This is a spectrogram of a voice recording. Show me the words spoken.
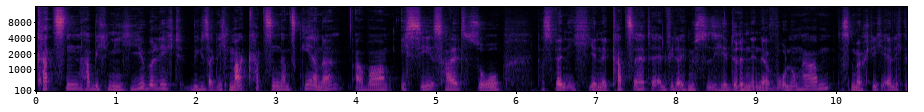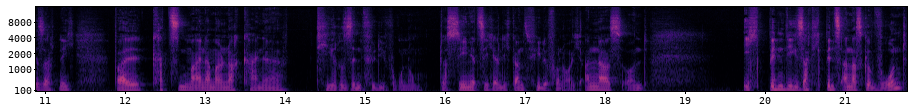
Katzen habe ich mir hier überlegt. Wie gesagt, ich mag Katzen ganz gerne, aber ich sehe es halt so, dass wenn ich hier eine Katze hätte, entweder ich müsste sie hier drin in der Wohnung haben. Das möchte ich ehrlich gesagt nicht, weil Katzen meiner Meinung nach keine Tiere sind für die Wohnung. Das sehen jetzt sicherlich ganz viele von euch anders und ich bin, wie gesagt, ich bin es anders gewohnt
